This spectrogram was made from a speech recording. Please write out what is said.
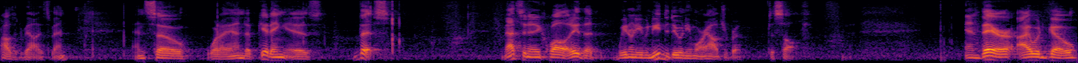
positive values of n. And so what I end up getting is this. That's an inequality that we don't even need to do any more algebra to solve. And there, I would go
